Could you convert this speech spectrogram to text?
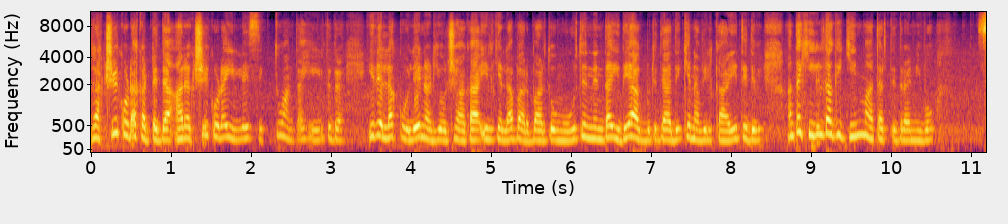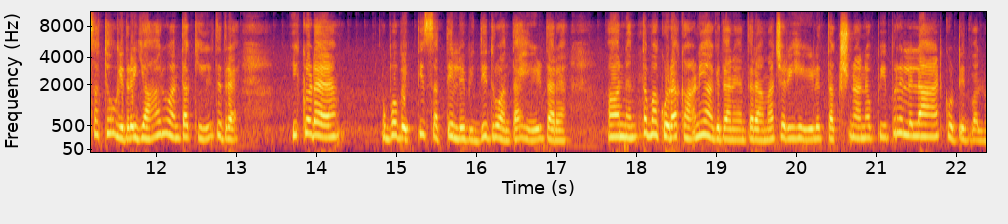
ರಕ್ಷೆ ಕೂಡ ಕಟ್ಟಿದ್ದೆ. ಆ ರಕ್ಷೆ ಕೂಡ ಇಲ್ಲೇ ಸಿಕ್ತು ಅಂತ ಹೇಳ್ತಿದ್ರೆ. ಇದೆಲ್ಲ ಕೊಲೆ ನಡೆಯೋ ಜಾಗ. ಇಲ್ಲಿಗೆಲ್ಲ ಬರಬಾರ್ದು. ಮೂರು ದಿನದಿಂದ ಇದೇ ಆಗಿಬಿಟ್ಟಿದೆ. ಅದಕ್ಕೆ ನಾವಿಲ್ಲಿ ಕಾಯುತ್ತಿದ್ದೀವಿ ಅಂತ ಹೇಳಿದಾಗ ಏನು ಮಾತಾಡ್ತಿದ್ರೆ ನೀವು? ಸತ್ತೋಗಿದ್ರೆ ಯಾರು ಅಂತ ಕೇಳ್ತಿದ್ರೆ. ಈ ಕಡೆ ಒಬ್ಬ ವ್ಯಕ್ತಿ ಸತ್ತಿ ಇಲ್ಲಿ ಬಿದ್ದಿದ್ರು ಅಂತ ಹೇಳ್ತಾರೆ. ನನ್ನ ತಮ್ಮ ಕೂಡ ಕಾಣೆಯಾಗಿದ್ದಾನೆ ಅಂತ ರಾಮಾಚಾರಿ ಹೇಳಿದ ತಕ್ಷಣ ನಾವು ಪೇಪರಲ್ಲೆಲ್ಲ ಆ್ಯಡ್ ಕೊಟ್ಟಿದ್ವಲ್ವ?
